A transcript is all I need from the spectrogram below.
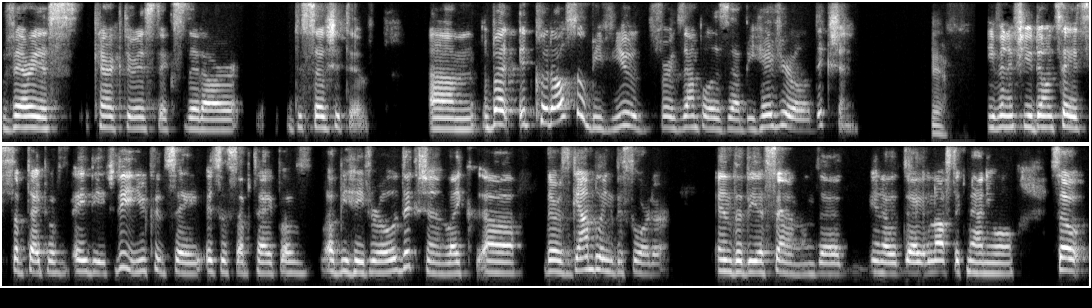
various characteristics that are dissociative. Um, but it could also be viewed, for example, as a behavioral addiction. Yeah. Even if you don't say it's a subtype of ADHD, you could say it's a subtype of a behavioral addiction. Like uh, there's gambling disorder in the DSM and the you know diagnostic manual. So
